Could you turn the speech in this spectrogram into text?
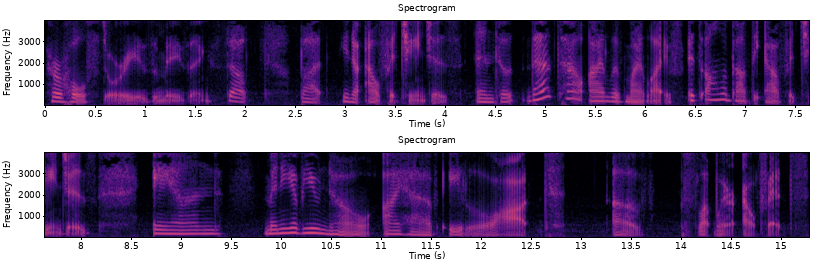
Her whole story is amazing. So, but you know, outfit changes. And so that's how I live my life. It's all about the outfit changes. And many of you know I have a lot of slutwear outfits.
